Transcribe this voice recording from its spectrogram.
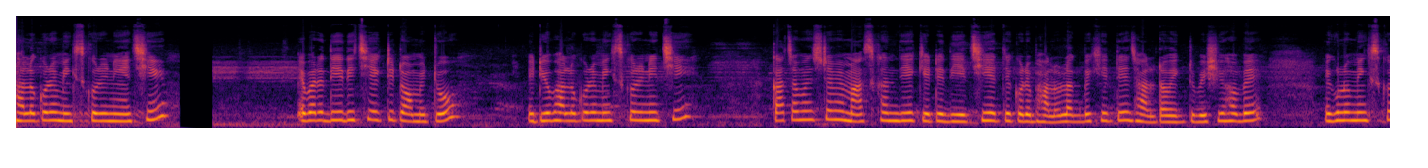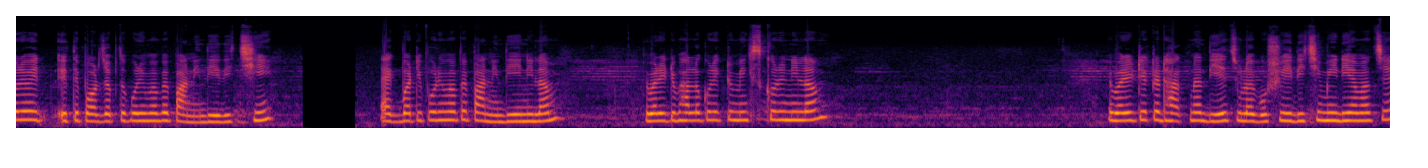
ভালো করে মিক্স করে নিয়েছি। এবারে দিয়ে দিচ্ছি একটি টমেটো। এটিও ভালো করে মিক্স করে নিচ্ছি। কাঁচামরিচটা আমি মাঝখান দিয়ে কেটে দিয়েছি, এতে করে ভালো লাগবে খেতে, ঝালটাও একটু বেশি হবে। এগুলো মিক্স করে এতে পর্যাপ্ত পরিমাপে পানি দিয়ে দিচ্ছি। এক বাটি পরিমাপে পানি দিয়ে নিলাম। এবার এটি ভালো করে একটু মিক্স করে নিলাম। এবার এটি একটা ঢাকনা দিয়ে চুলায় বসিয়ে দিচ্ছি মিডিয়াম আছে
